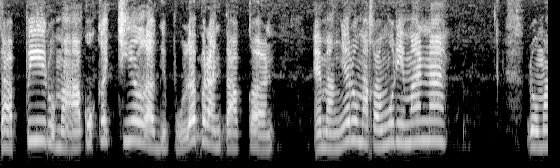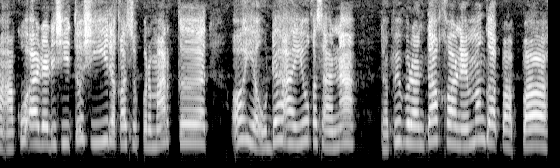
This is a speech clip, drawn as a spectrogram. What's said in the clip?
Tapi rumah aku kecil, lagi pula berantakan. Emangnya rumah kamu di mana? Rumah aku ada di situ sih dekat supermarket. Oh ya udah ayo ke sana. Tapi berantakan, emang gak apa-apa.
